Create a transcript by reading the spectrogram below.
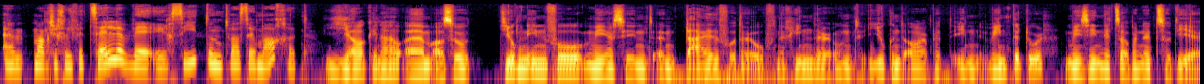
Ähm, magst du ein bisschen erzählen, wer ihr seid und was ihr macht? Ja, genau. Ähm, also die Jugendinfo, wir sind ein Teil von der offenen Kinder- und Jugendarbeit in Winterthur. Wir sind jetzt aber nicht so die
